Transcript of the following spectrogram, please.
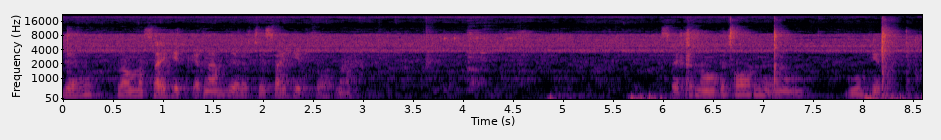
เดี๋ยวเรามาใส่เห็ดกันน้ำเดือดเราจะใส่เห็ดก่อนนะ ใส่ขนมไปก้อนหนึ่งนี่เห็ดเห็ด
